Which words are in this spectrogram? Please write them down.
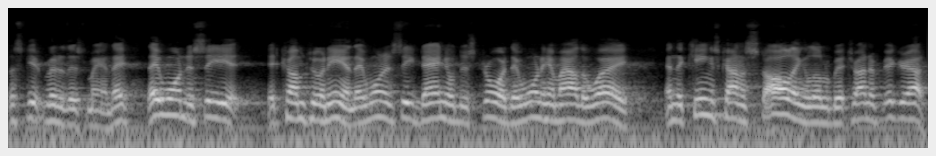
Let's get rid of this man. They, they wanted to see it, it come to an end. They wanted to see Daniel destroyed. They wanted him out of the way. And the king's kind of stalling a little bit, trying to figure out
